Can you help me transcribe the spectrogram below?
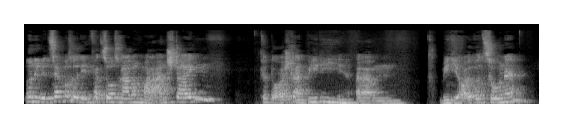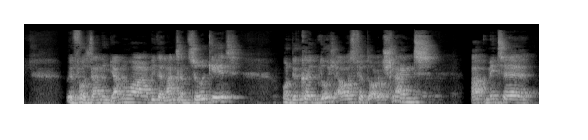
Nun, im Dezember soll die Inflationsrate nochmal ansteigen. Für Deutschland wie die ähm, wie die Eurozone, bevor es dann im Januar wieder langsam zurückgeht. Und wir können durchaus für Deutschland ab Mitte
